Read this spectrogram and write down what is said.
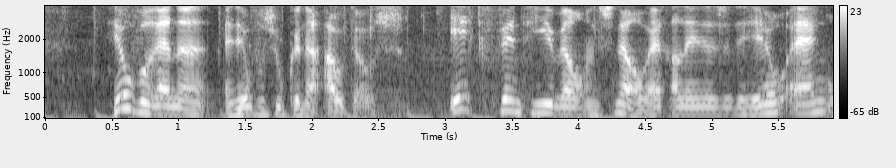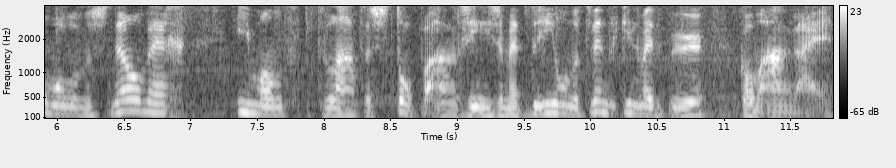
heel veel rennen en heel veel zoeken naar auto's. Ik vind hier wel een snelweg, alleen is het heel eng om op een snelweg iemand te laten stoppen. Aangezien ze met 320 km per uur komen aanrijden.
